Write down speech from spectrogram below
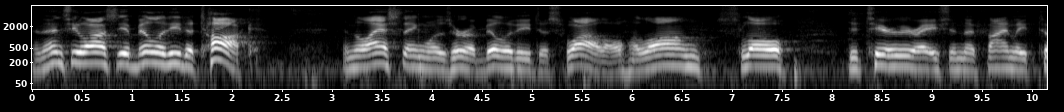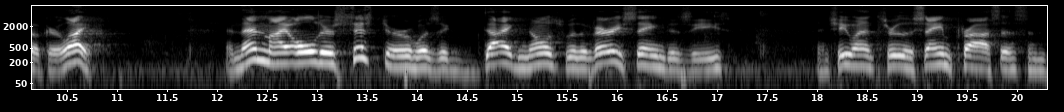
And then she lost the ability to talk. And the last thing was her ability to swallow, a long, slow deterioration that finally took her life. And then my older sister was diagnosed with the very same disease, and she went through the same process and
